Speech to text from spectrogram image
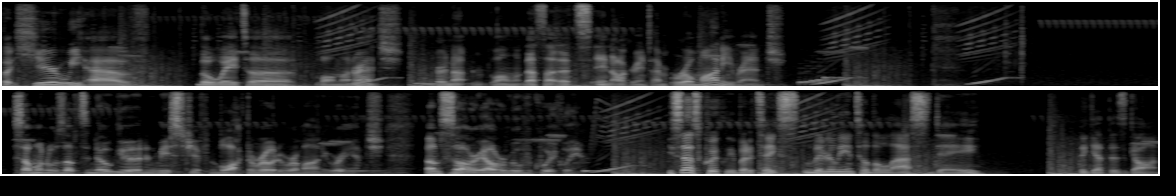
But here we have the way to Lon Ranch. Or not Lon, that's not, that's in Ocarina Time. Romani Ranch. Someone was up to no good and mischief and blocked the road to Romani Ranch. I'm sorry, I'll remove it quickly. He says quickly, but it takes literally until the last day to get this gone.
